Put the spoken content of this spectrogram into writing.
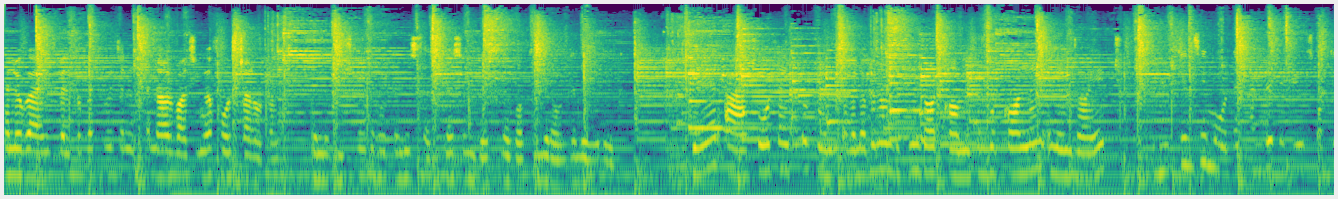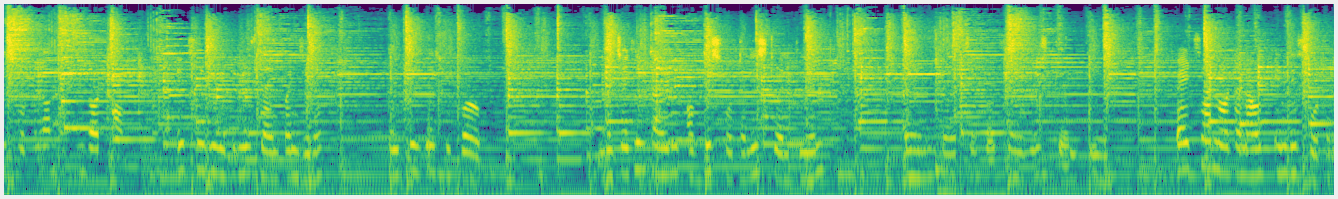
Hello guys, welcome back to my channel and we're watching a 4-star hotel. The location of the hotel is first class and guests are walking around the neighborhood. There are 4 types of rooms available on booking.com. You can book online and enjoy it. You can see more than 100 reviews of this hotel on booking.com. Its review rating is 9.0 which is the superb. The check-in time of this hotel is 12 pm and the check-out time is 12 pm. Pets are not allowed in this hotel.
